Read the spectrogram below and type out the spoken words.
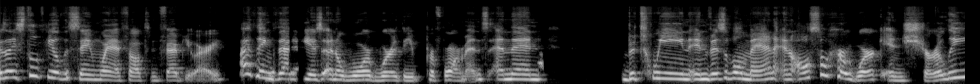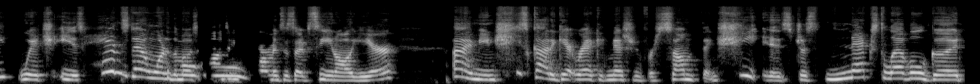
because I still feel the same way I felt in February. I think that is an award worthy performance. And then between Invisible Man and also her work in Shirley, which is hands down one of the most oh, haunting performances I've seen all year. I mean, she's got to get recognition for something. She is just next level good.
